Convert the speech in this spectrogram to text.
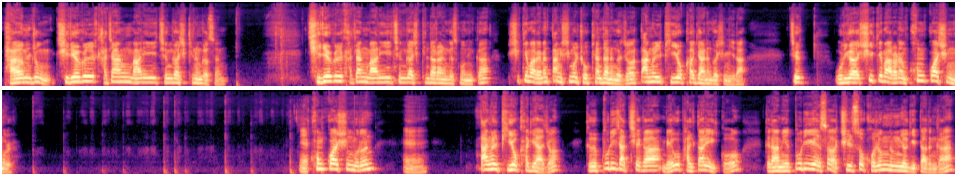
다음 중 지력을 가장 많이 증가시키는 것은 지력을 가장 많이 증가시킨다는 것은 뭡니까? 쉽게 말하면 땅심을 좋게 한다는 거죠. 땅을 비옥하게 하는 것입니다. 즉 우리가 쉽게 말하는 콩과 식물 예, 콩과 식물은 예, 땅을 비옥하게 하죠. 그 뿌리 자체가 매우 발달해 있고 그 다음에 뿌리에서 질소 고정 능력이 있다든가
